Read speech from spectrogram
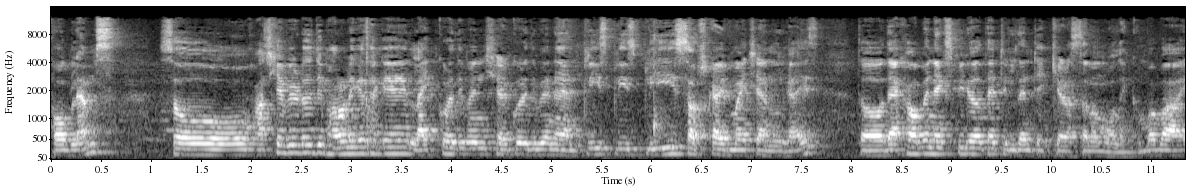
fog lamps so আজকের ভিডিও যদি ভালো লেগে থাকে লাইক করে দিবেন শেয়ার করে দিবেন and please please please subscribe my channel guys তো দেখা হবে নেক্সট ভিডিওতে টিল দেন টেক কেয়ার আসসালামু আলাইকুম বাই বাই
